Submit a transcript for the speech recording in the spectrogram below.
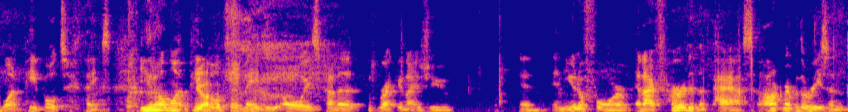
want people to thanks. You don't want You're people to maybe always kind of recognize you in in uniform. And I've heard in the past. I don't remember the reason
